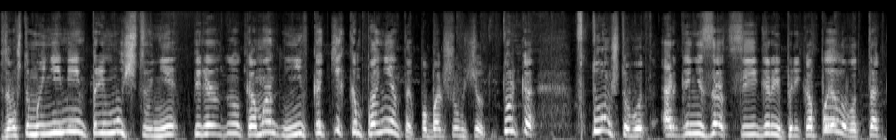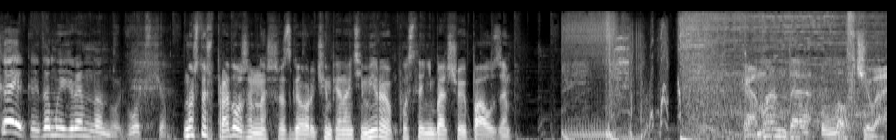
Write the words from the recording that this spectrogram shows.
Потому что мы не имеем преимущества ни перед одной командой, ни в каких компонентах, по большому счету. Только в том, что вот организация игры при Капелло вот такая, когда мы играем на ноль. Вот в чем. Ну что ж, продолжим наш разговор о чемпионате мира после небольшой паузы. Команда Ловчева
